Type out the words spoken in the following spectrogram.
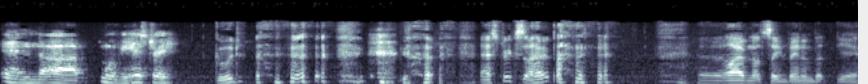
in uh, movie history. Good. Asterix, I hope. Uh, I have not seen Venom, but yeah.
